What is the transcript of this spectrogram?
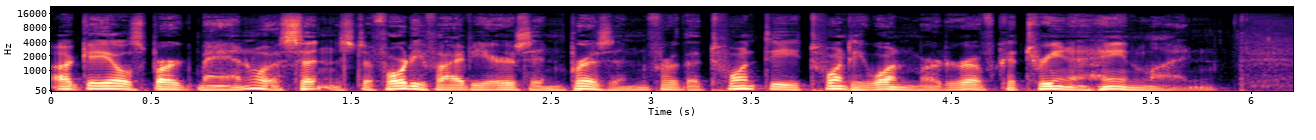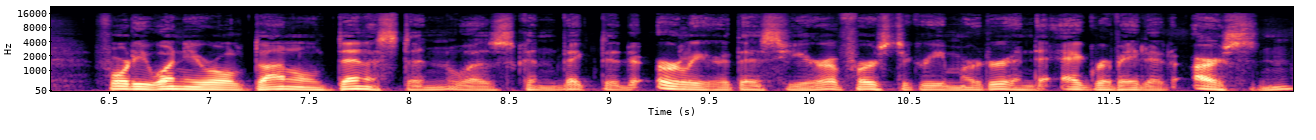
A Galesburg man was sentenced to 45 years in prison for the 2021 murder of Katrina Hainline. 41 year old Donald Denniston was convicted earlier this year of first degree murder and aggravated arson.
